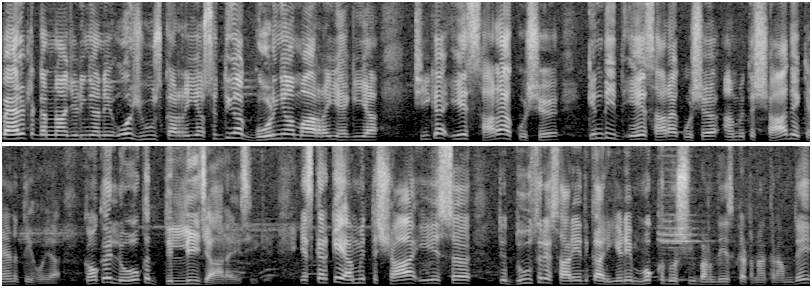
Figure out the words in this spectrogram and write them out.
ਪੈਲਟ ਗੰਨਾਂ ਜਿਹੜੀਆਂ ਨੇ ਉਹ ਯੂਜ਼ ਕਰ ਰਹੀ ਹੈ, ਸਿੱਧੀਆਂ ਗੋਲੀਆਂ ਮਾਰ ਰਹੀ ਹੈਗੀ ਆ। ਠੀਕ ਹੈ, ਇਹ ਸਾਰਾ ਕੁਝ ਕਿੰਦੀ, ਇਹ ਸਾਰਾ ਕੁਝ ਅਮਿਤ ਸ਼ਾਹ ਦੇ ਕਹਿਣ ਤੇ ਹੋਇਆ, ਕਿਉਂਕਿ ਲੋਕ ਦਿੱਲੀ ਜਾ ਰਹੇ ਸੀਗੇ। ਇਸ ਕਰਕੇ ਅਮਿਤ ਸ਼ਾਹ ਇਸ ਤੇ ਦੂਸਰੇ ਸਾਰੇ ਅਧਿਕਾਰੀ ਜਿਹੜੇ ਮੁੱਖ ਦੋਸ਼ੀ ਬਣਦੇ ਇਸ ਘਟਨਾਕ੍ਰਮ ਦੇ,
